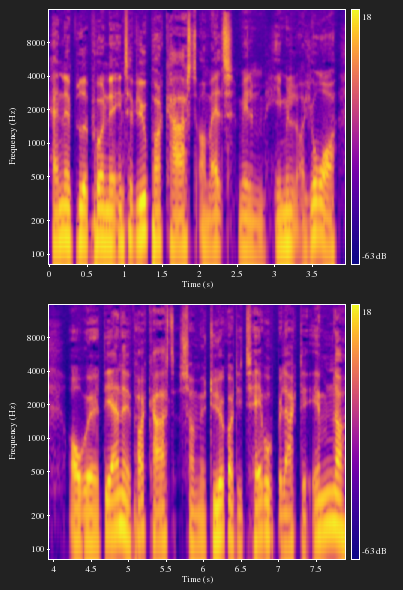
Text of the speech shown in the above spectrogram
Han øh, byder på en øh, interviewpodcast om alt mellem himmel og jord, og det er en podcast, som dyrker de tabubelagte emner,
